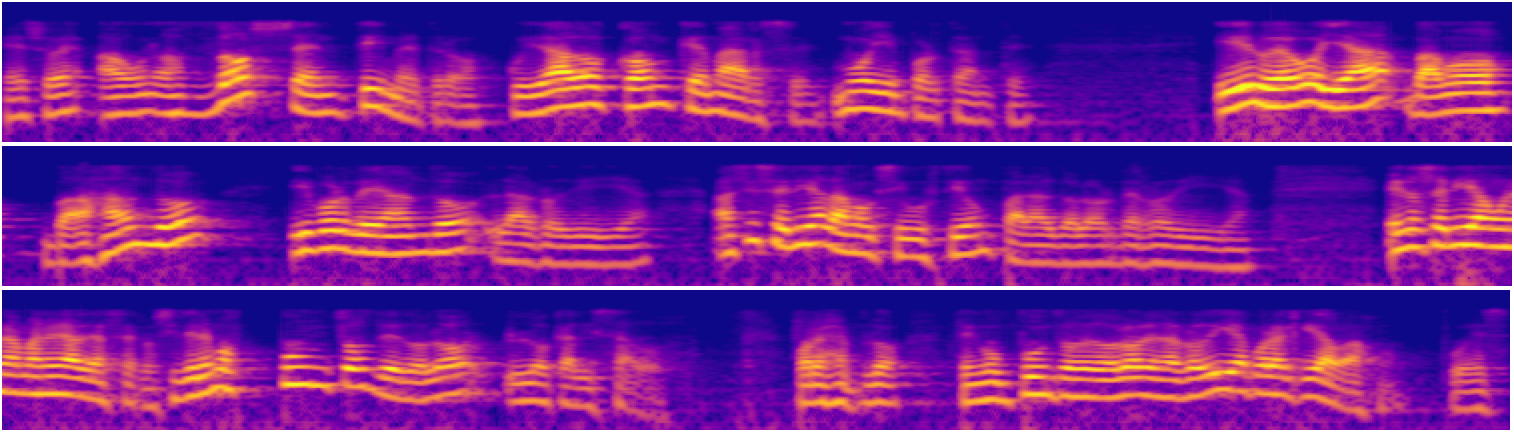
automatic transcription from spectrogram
Eso es a unos 2 centímetros. Cuidado con quemarse, muy importante. Y luego ya vamos bajando y bordeando la rodilla. Así sería la moxibustión para el dolor de rodilla. Eso sería una manera de hacerlo. Si tenemos puntos de dolor localizados, por ejemplo, tengo un punto de dolor en la rodilla por aquí abajo, pues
